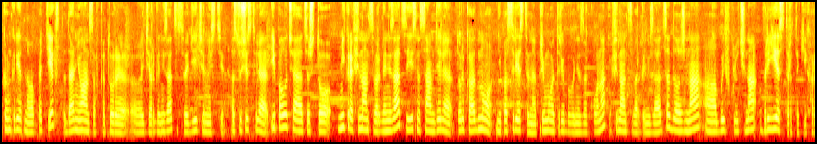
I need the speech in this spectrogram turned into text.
конкретного подтекста, да, нюансов, которые э, эти организации в своей деятельности осуществляют. И получается, что микрофинансовая организация есть на самом деле только одно непосредственное прямое требование закона. Финансовая организация должна а, быть включена в реестр таких организаций.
